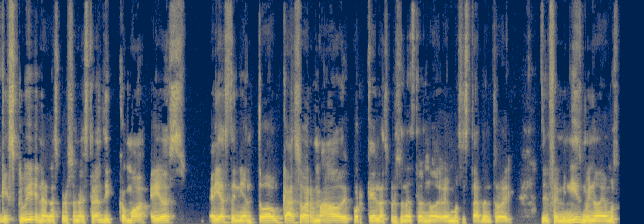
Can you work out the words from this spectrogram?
que, excluyen a las personas trans y cómo ellos, ellas tenían todo un caso armado de por qué las personas trans no debemos estar dentro del del feminismo y no debemos,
